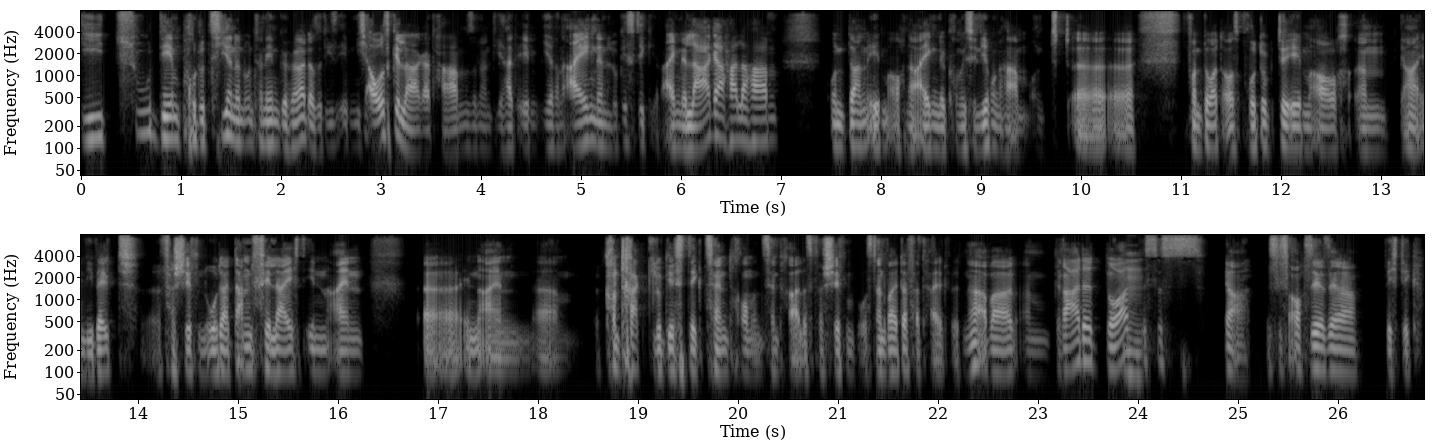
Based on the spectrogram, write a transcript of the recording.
die zu dem produzierenden Unternehmen gehört, also die es eben nicht ausgelagert haben, sondern die halt eben ihren eigenen Logistik, ihre eigene Lagerhalle haben und dann eben auch eine eigene Kommissionierung haben und äh, von dort aus Produkte eben auch ähm, ja, in die Welt äh, verschiffen oder dann vielleicht in ein, äh, in ein ähm, Kontraktlogistikzentrum, ein zentrales Verschiffen, wo es dann weiter verteilt wird. Ne? Aber ähm, gerade dort mhm. ist es ja, es ist auch sehr, sehr wichtig.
